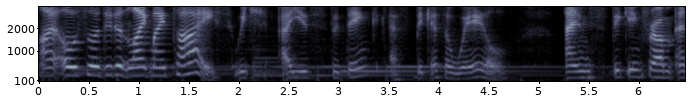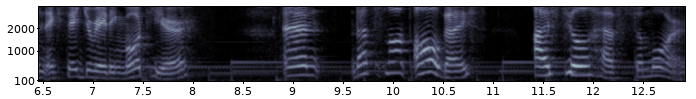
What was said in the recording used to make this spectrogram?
I also didn't like my thighs, which I used to think as big as a whale. I'm speaking from an exaggerating mode here. And that's not all, guys. I still have some more.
